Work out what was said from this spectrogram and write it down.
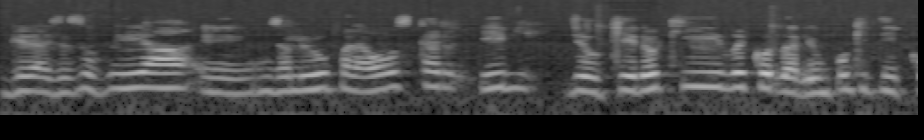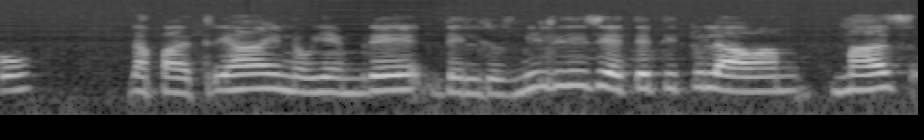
Gracias, Sofía. Eh, un saludo para Oscar. Y yo quiero aquí recordarle un poquitico la Patria en noviembre del 2017 titulaba más,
